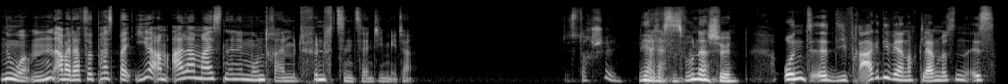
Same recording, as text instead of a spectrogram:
Nur, mh, aber dafür passt bei ihr am allermeisten in den Mund rein mit 15 Zentimeter. Das ist doch schön. Ja, das ist wunderschön. Und äh, die Frage, die wir ja noch klären müssen, ist,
